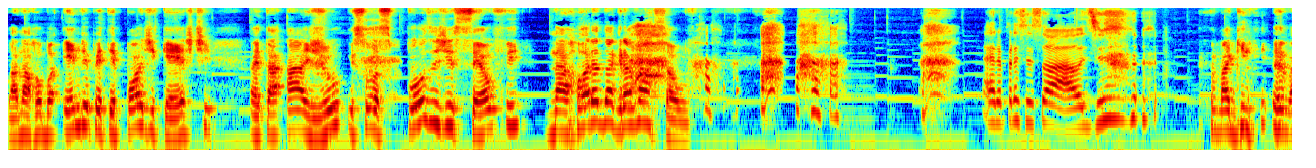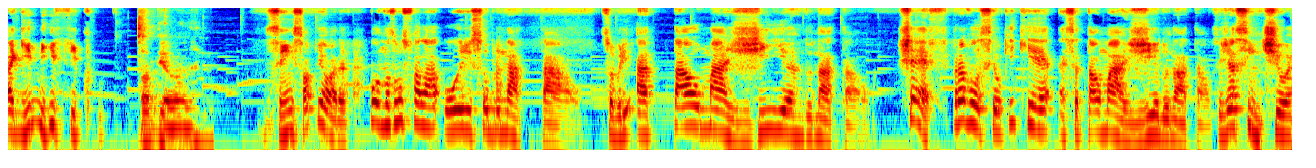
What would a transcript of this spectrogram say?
lá no arroba NBPT Podcast, vai estar a Ju e suas poses de selfie na hora da gravação. Era pra ser só áudio. magnífico. Só piora. Sim, só piora. Bom, nós vamos falar hoje sobre o Natal. Sobre a tal magia do Natal. Chefe, para você, o que, que é essa tal magia do Natal? Você já sentiu?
